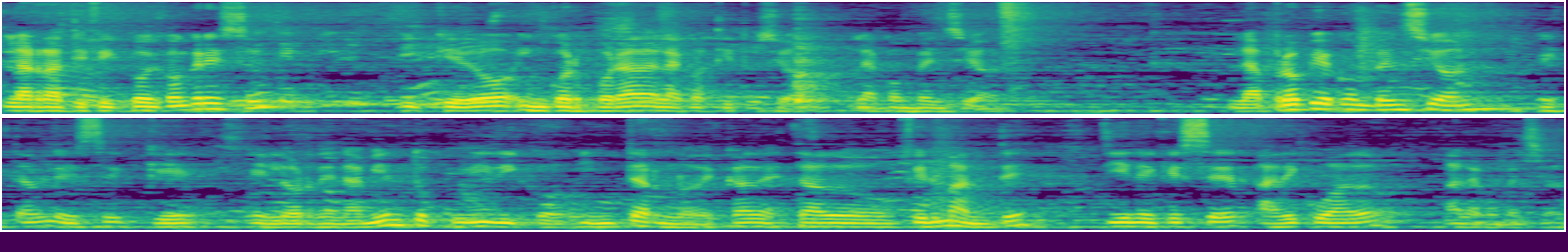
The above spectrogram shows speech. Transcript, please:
La ratificó el Congreso y quedó incorporada a la Constitución, la Convención. La propia Convención establece que el ordenamiento jurídico interno de cada Estado firmante tiene que ser adecuado a la Convención.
